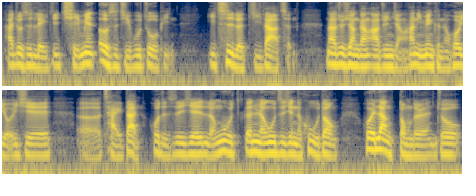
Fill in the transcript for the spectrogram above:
它就是累积前面二十几部作品一次的集大成。那就像刚刚阿军讲，它里面可能会有一些呃彩蛋，或者是一些人物跟人物之间的互动，会让懂的人就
